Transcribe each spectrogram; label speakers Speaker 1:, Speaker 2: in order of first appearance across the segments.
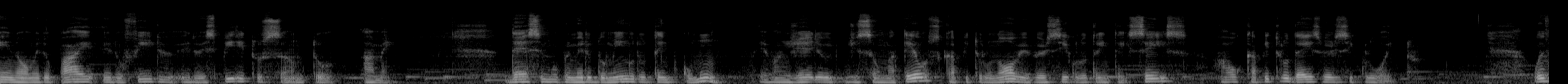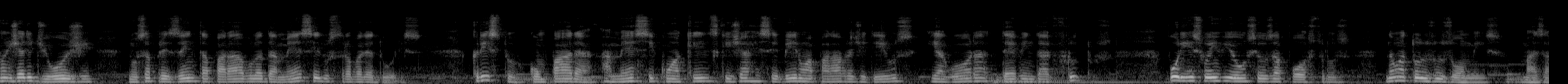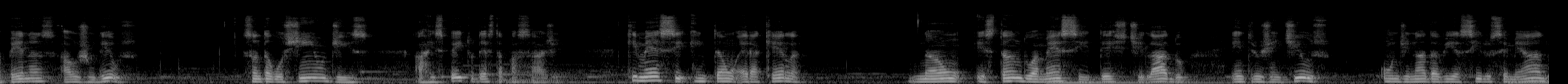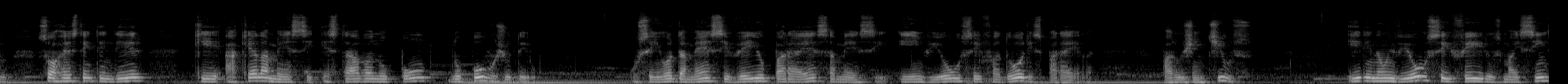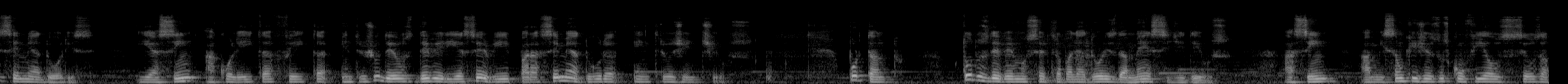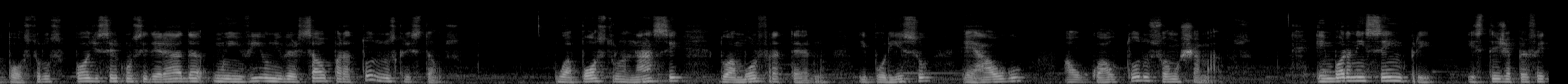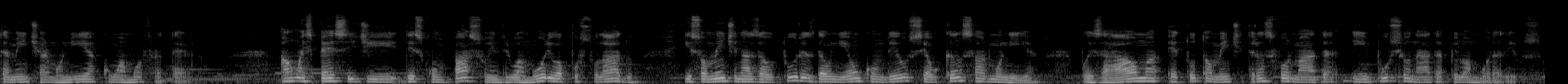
Speaker 1: Em nome do Pai, e do Filho e do Espírito Santo. Amém. Décimo primeiro domingo do tempo comum, Evangelho de São Mateus, capítulo 9, versículo 36 ao capítulo 10, versículo 8. O Evangelho de hoje nos apresenta a parábola da messe e dos trabalhadores. Cristo compara a messe com aqueles que já receberam a palavra de Deus e agora devem dar frutos. Por isso enviou seus apóstolos não a todos os homens, mas apenas aos judeus. Santo Agostinho diz a respeito desta passagem: Que messe então era aquela? Não estando a messe deste lado entre os gentios, onde nada havia sido semeado, só resta entender que aquela messe estava no, ponto, no povo judeu. O Senhor da messe veio para essa messe e enviou os ceifadores para ela, para os gentios. Ele não enviou ceifeiros, mas sim semeadores. E assim a colheita feita entre os judeus deveria servir para a semeadura entre os gentios. Portanto, todos devemos ser trabalhadores da messe de Deus. Assim, a missão que Jesus confia aos seus apóstolos pode ser considerada um envio universal para todos os cristãos. O apóstolo nasce do amor fraterno e por isso é algo ao qual todos somos chamados. Embora nem sempre esteja perfeitamente em harmonia com o amor fraterno, há uma espécie de descompasso entre o amor e o apostolado, e somente nas alturas da união com Deus se alcança a harmonia, pois a alma é totalmente transformada e impulsionada pelo amor a Deus.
